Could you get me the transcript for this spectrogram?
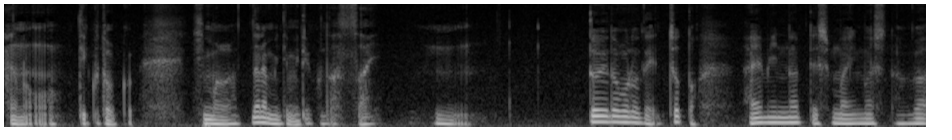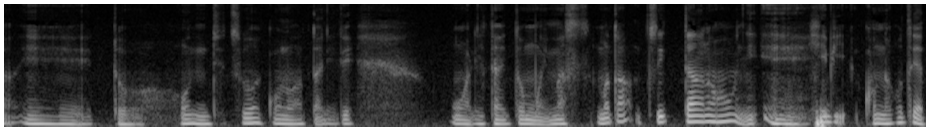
あの、TikTok、暇があったら見てみてください。うん。というところで、ちょっと早めになってしまいましたが、えー、っと、本日はこの辺りで終わりたいと思います。また、Twitter の方に、えー、日々こんなことやっ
